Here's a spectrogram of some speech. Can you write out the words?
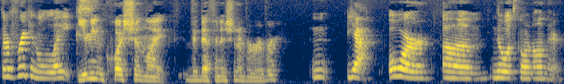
They're freaking lakes. You mean question like the definition of a river? Yeah, or um, know what's going on there.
